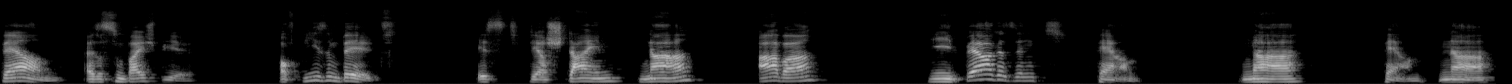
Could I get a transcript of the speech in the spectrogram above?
Fern. Also zum Beispiel, auf diesem Bild ist der Stein nah, aber die Berge sind fern. Nah, fern, nah,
